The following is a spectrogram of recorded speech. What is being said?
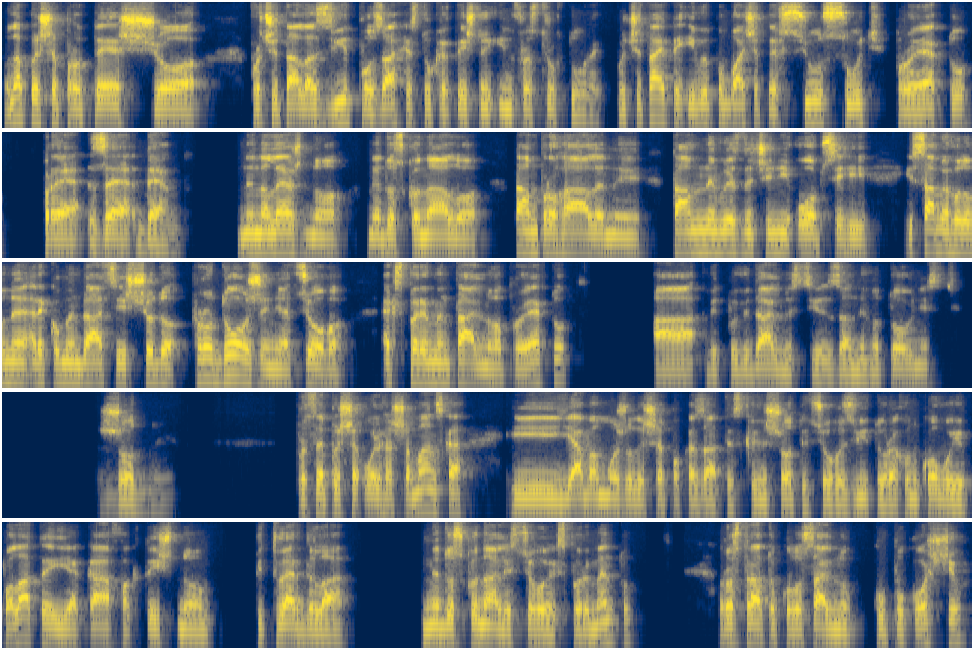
Вона пише про те, що прочитала звіт по захисту критичної інфраструктури. Почитайте, і ви побачите всю суть проекту президент. Неналежно, недосконало, там прогалини, там невизначені обсяги, і саме головне рекомендації щодо продовження цього експериментального проекту, а відповідальності за неготовність жодної. Про це пише Ольга Шаманська, і я вам можу лише показати скріншоти цього звіту рахункової палати, яка фактично підтвердила недосконалість цього експерименту, розтрату колосальну купу коштів,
